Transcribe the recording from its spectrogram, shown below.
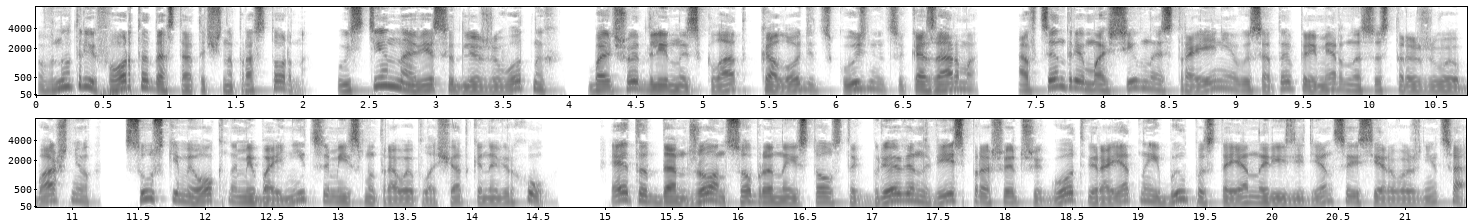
Внутри форта достаточно просторно. У стен навесы для животных, большой длинный склад, колодец, кузница, казарма, а в центре массивное строение высотой примерно со сторожевую башню с узкими окнами-бойницами и смотровой площадкой наверху, этот донжон, собранный из толстых бревен, весь прошедший год, вероятно, и был постоянной резиденцией серого жнеца.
